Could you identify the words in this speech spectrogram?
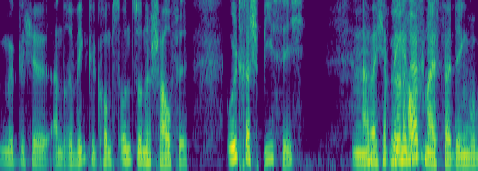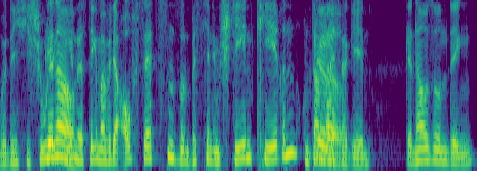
mögliche andere Winkel kommst und so eine Schaufel. Ultra spießig. Mhm. Aber ich hab so mir ein Hausmeisterding, wo wir durch die Schule Genau. gehen und das Ding immer wieder aufsetzen, so ein bisschen im Stehen kehren und dann Genau. weitergehen. Genau so ein Ding.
